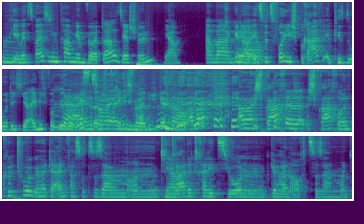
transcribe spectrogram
Okay, mhm. jetzt weiß ich ein paar mehr Wörter. Sehr schön. Ja. Aber genau, ja. jetzt wird's voll die Sprachepisode hier. Eigentlich wollten wir über Ostern sprechen. Ja genau, aber, aber Sprache, Sprache und Kultur gehört ja einfach so zusammen und ja. gerade Traditionen gehören auch zusammen. Und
